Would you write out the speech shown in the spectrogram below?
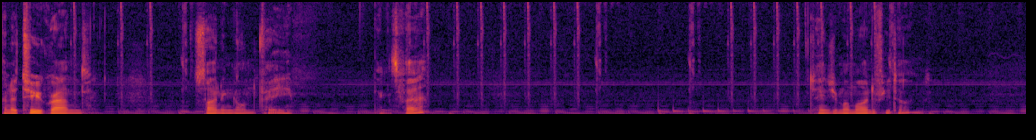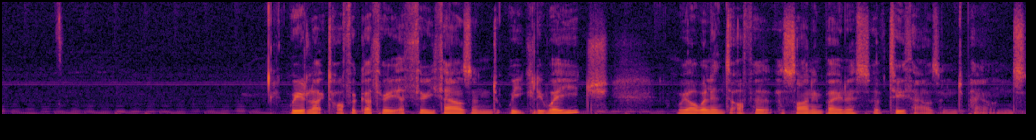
And a two grand signing on fee I think it's fair. Changing my mind a few times. We would like to offer Guthrie a 3,000 weekly wage. We are willing to offer a signing bonus of £2,000.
